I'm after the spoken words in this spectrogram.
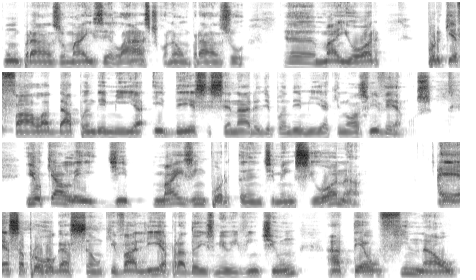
um prazo mais elástico, né, um prazo uh, maior, porque fala da pandemia e desse cenário de pandemia que nós vivemos. E o que a lei de mais importante menciona é essa prorrogação que valia para 2021 até o final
